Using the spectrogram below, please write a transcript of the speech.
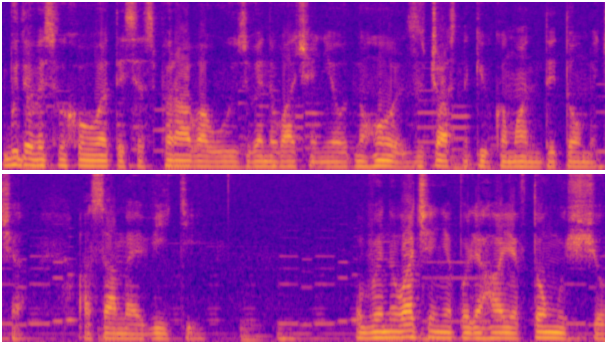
буде вислуховуватися справа у звинуваченні одного з учасників команди Томича, а саме Віті. Обвинувачення полягає в тому, що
